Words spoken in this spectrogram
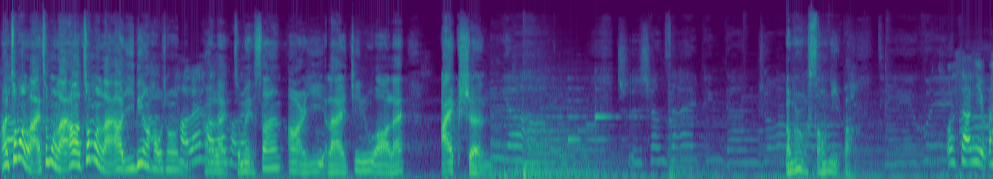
啊，这么来，这么来啊，这么来啊，一定要好声。好嘞好嘞好嘞准备三二一，来进入啊，来，action。老妹儿，我扫你吧。我扫你吧。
